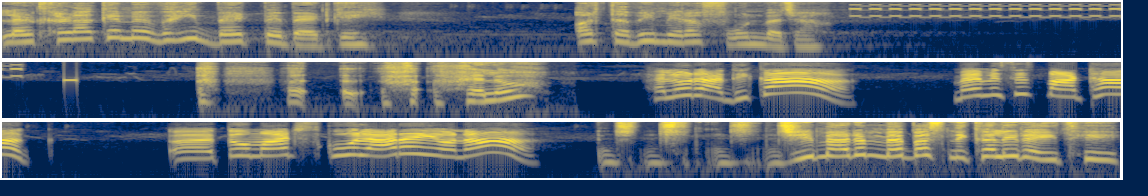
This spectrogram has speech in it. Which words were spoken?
लड़खड़ा के मैं वहीं बेड पे बैठ गई और तभी मेरा फ़ोन बजा। हेलो? हेलो, राधिका! मैं मिसेस पाठक तुम आज स्कूल आ रही हो ना? जी मैडम मैं बस निकल ही रही थी।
